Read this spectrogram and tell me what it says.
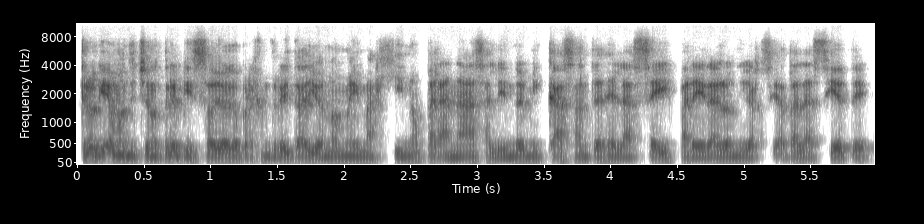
creo que ya hemos dicho en otro episodio que, por ejemplo, ahorita yo no me imagino para nada saliendo de mi casa antes de las 6 para ir a la universidad a las 7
